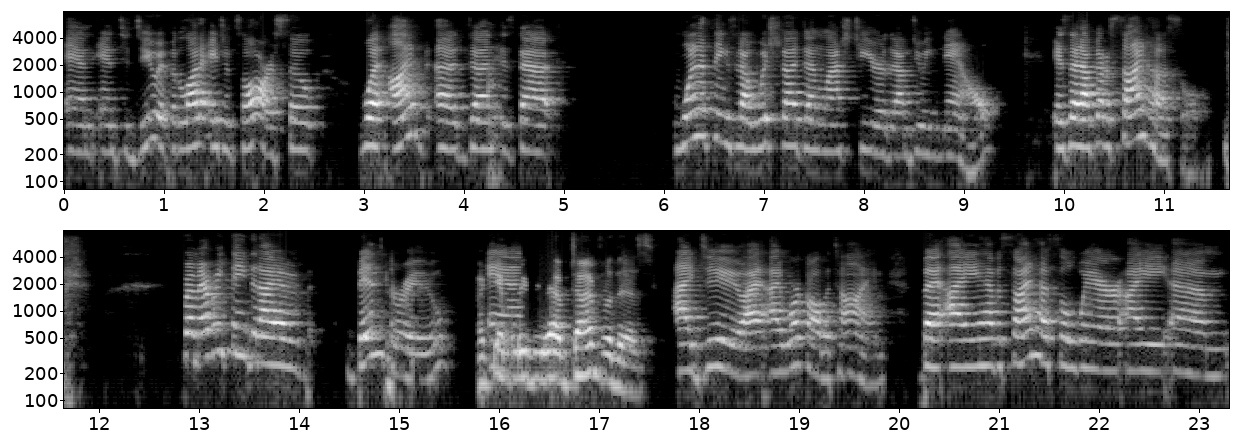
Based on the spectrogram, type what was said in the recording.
and and to do it but a lot of agents are so what i've uh, done is that one of the things that i wish that i'd done last year that i'm doing now is that i've got a side hustle from everything that i have been through I can't believe you have time for this. I do. I, I work all the time, but I have a side hustle where I um,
